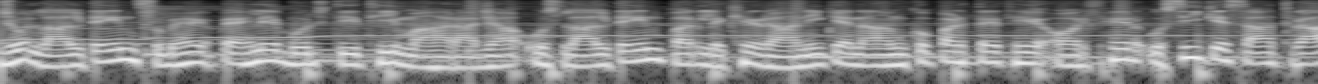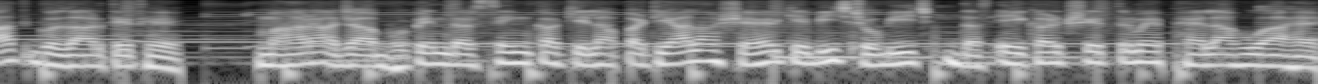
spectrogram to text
जो लालटेन सुबह पहले बुझती थी, महाराजा उस लालटेन पर लिखे रानी के नाम को पढ़ते थे और फिर उसी के साथ रात गुजारते थे। महाराजा भूपिंदर सिंह का किला पटियाला शहर के बीचों बीच दस एकड़ क्षेत्र में फैला हुआ है।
